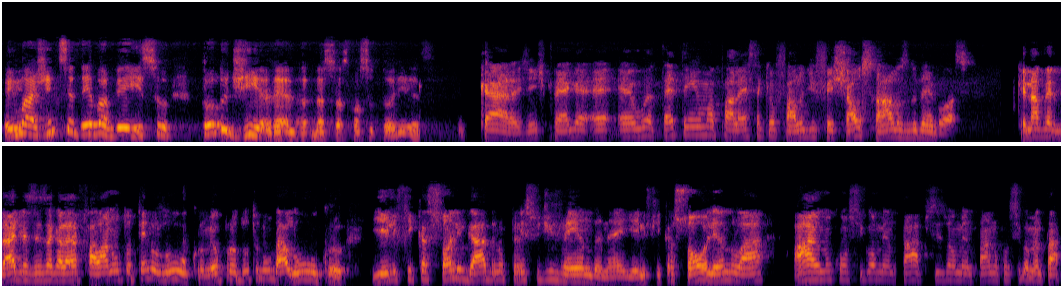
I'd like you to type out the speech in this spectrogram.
Eu imagino que você deva ver isso todo dia, né, nas suas consultorias. Cara, a gente pega, é, é, eu até tenho uma palestra que eu falo de fechar os ralos do negócio. Porque, na verdade, às vezes a galera fala, ah, não estou tendo lucro, meu produto não dá lucro. E ele fica só ligado no preço de venda, né? E ele fica só olhando lá, ah, eu não consigo aumentar, preciso aumentar, não consigo aumentar.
